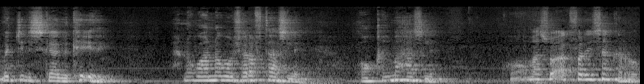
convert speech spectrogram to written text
majliskaaga ka eri anagu anagoo sharaftaas leh oo qiimahaas leh. Ma soo ag fadhiisan karo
